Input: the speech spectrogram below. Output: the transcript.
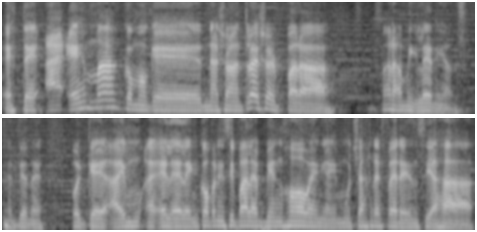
este ah, es más como que National Treasure para para millennials, ¿entiendes? Porque hay el elenco principal es bien joven y hay muchas referencias a,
